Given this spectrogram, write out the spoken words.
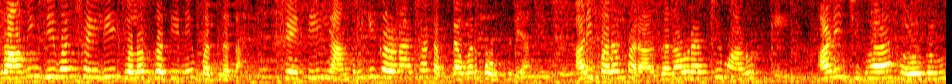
ग्रामीण जीवनशैली जलद गतीने बदलत आहे. शेती यांत्रिकीकरणाच्या टप्प्यावर पोहोचली आहे. आणि परंपरा जनावरांची माणुसकी आणि जिव्हाळा हळूहळू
